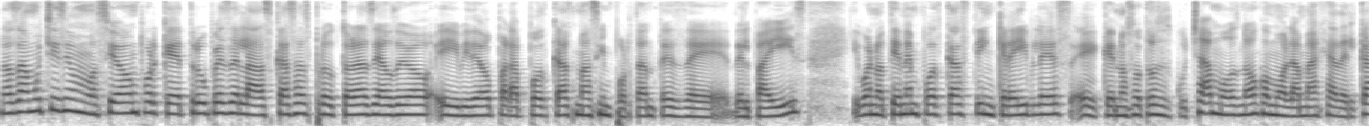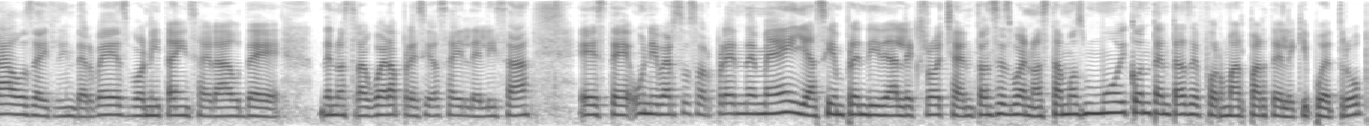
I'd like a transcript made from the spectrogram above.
Nos da muchísima emoción porque Troop es de las casas productoras de audio y video para podcast más importantes de- del país y bueno, tienen podcast increíbles eh, que nosotros escuchamos, ¿no? Como La magia del caos de Aislinn Derbez, Bonita Inside Out de, de nuestra güera preciosa y de Lisa, este Universo Sorpréndeme y Así Emprendí de Alex Rocha. Entonces, bueno, estamos muy contentas de formar parte del equipo de Troop.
